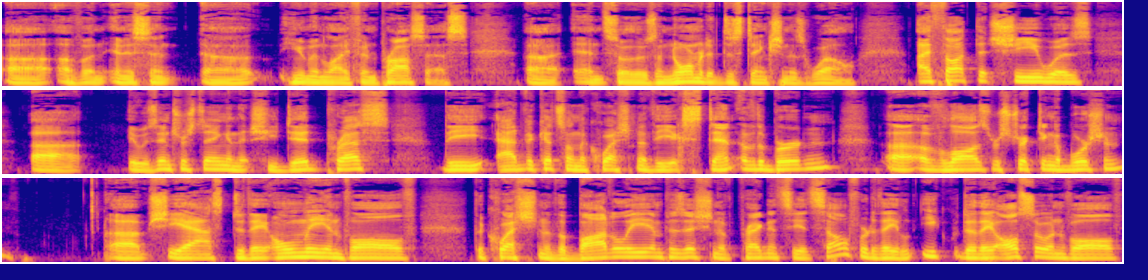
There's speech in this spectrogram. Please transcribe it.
uh, of an innocent uh, human life in process. Uh, and so there's a normative distinction as well. I thought that she was. Uh, it was interesting and that she did press the advocates on the question of the extent of the burden uh, of laws restricting abortion. Uh, she asked, do they only involve the question of the bodily imposition of pregnancy itself, or do they do they also involve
